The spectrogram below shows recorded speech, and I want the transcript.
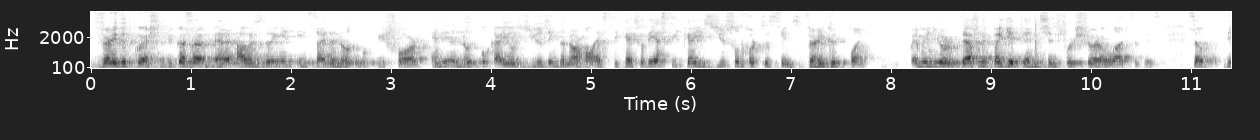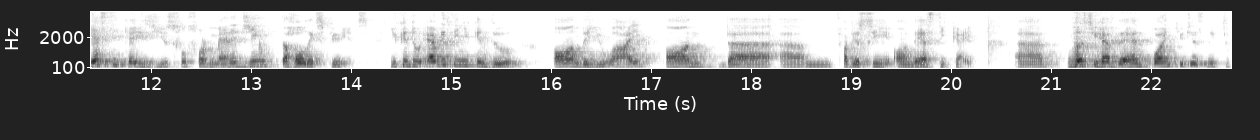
Very good question because I, I was doing it inside the notebook before, and in the notebook I was using the normal SDK. So the SDK is useful for two things. Very good point. I mean, you're definitely paying attention for sure a lot to this. So the SDK is useful for managing the whole experience. You can do everything you can do on the UI, on the um, obviously on the SDK. Uh, once you have the endpoint, you just need to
